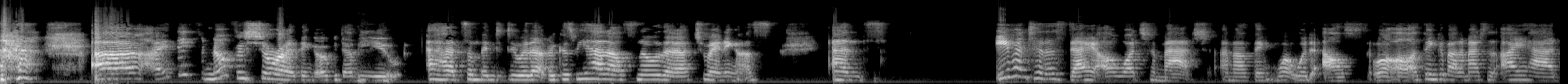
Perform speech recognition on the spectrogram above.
uh, I think no for sure I think OVW had something to do with that because we had Al Snow there training us and even to this day I'll watch a match and I'll think what would Al well I'll think about a match that I had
